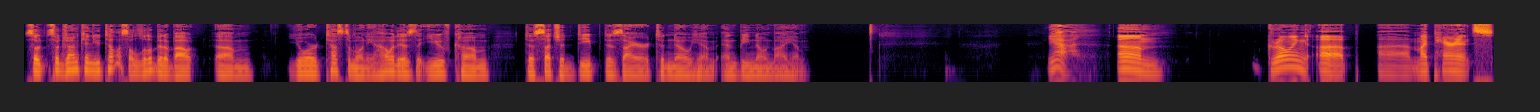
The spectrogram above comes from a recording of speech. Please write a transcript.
So, so John, can you tell us a little bit about um, your testimony, how it is that you've come to such a deep desire to know him and be known by him. Yeah. Um growing up, uh my parents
